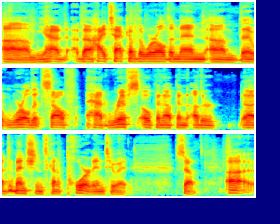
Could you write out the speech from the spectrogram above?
Um, you had the high tech of the world, and then um, the world itself had rifts open up and other uh, dimensions kind of poured into it. So uh,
